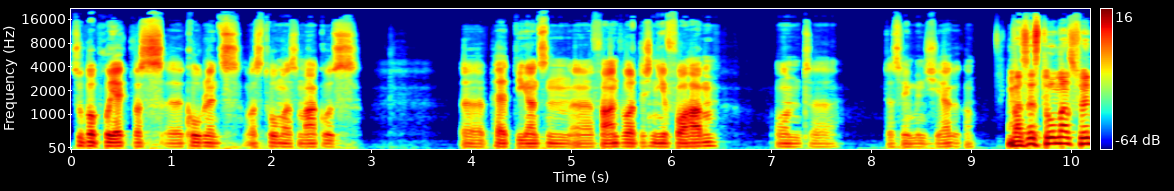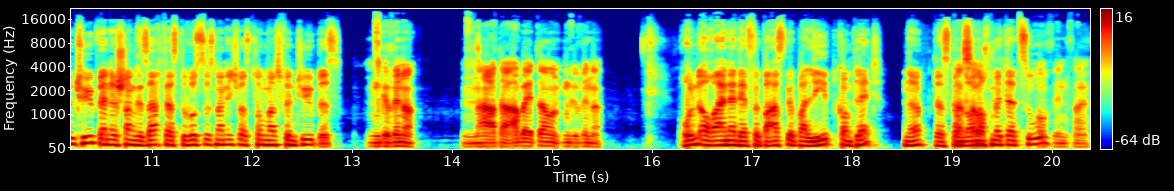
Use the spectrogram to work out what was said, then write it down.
super Projekt, was äh, Koblenz, was Thomas, Markus äh, Pat, die ganzen äh, Verantwortlichen hier vorhaben. Und deswegen bin ich hierher gekommen. Was ist Thomas für ein Typ, wenn du schon gesagt hast, du wusstest noch nicht, was Thomas für ein Typ ist? Ein Gewinner. Ein harter Arbeiter und ein Gewinner. Und auch einer, der für Basketball lebt, komplett. Ne? Das kommt das auch, auch noch mit dazu. Auf jeden Fall.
